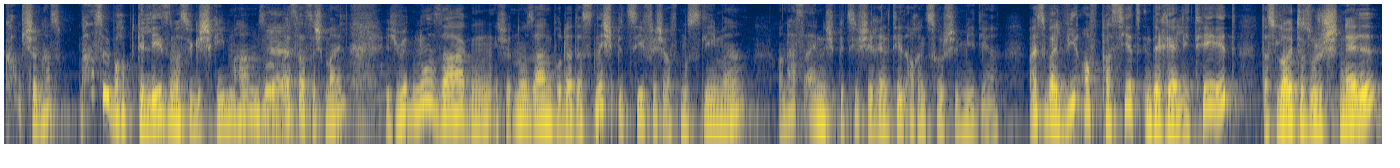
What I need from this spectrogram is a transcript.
komm schon, hast, hast du überhaupt gelesen, was wir geschrieben haben? So, ja. weißt du, was ich meine? Ich würde nur sagen, ich würde nur sagen, Bruder, das ist nicht spezifisch auf Muslime und das ist eine spezifische Realität auch in Social Media. Weißt du, weil wie oft passiert es in der Realität, dass Leute so schnell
